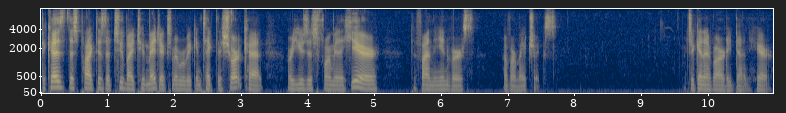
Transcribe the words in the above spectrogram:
Because this product is a 2 by 2 matrix, remember we can take the shortcut or use this formula here to find the inverse of our matrix, which again I've already done here.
